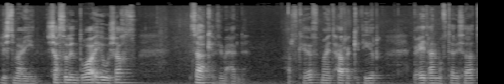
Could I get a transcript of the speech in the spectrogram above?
الاجتماعيين. الشخص الانطوائي هو شخص ساكن في محله. عارف كيف؟ ما يتحرك كثير بعيد عن المفترسات.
